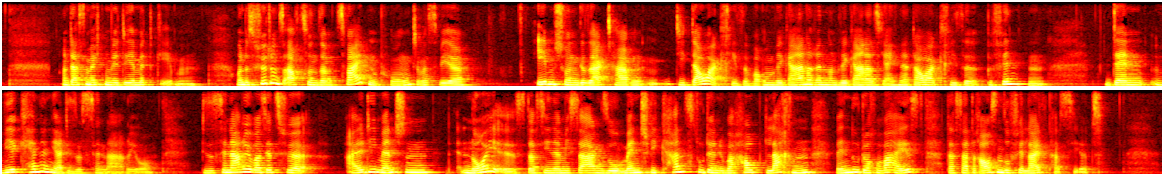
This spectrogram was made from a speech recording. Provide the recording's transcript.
Und das möchten wir dir mitgeben. Und es führt uns auch zu unserem zweiten Punkt, was wir eben schon gesagt haben, die Dauerkrise, warum Veganerinnen und Veganer sich eigentlich in der Dauerkrise befinden. Denn wir kennen ja dieses Szenario. Dieses Szenario, was jetzt für all die Menschen neu ist, dass sie nämlich sagen so, Mensch, wie kannst du denn überhaupt lachen, wenn du doch weißt, dass da draußen so viel Leid passiert?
